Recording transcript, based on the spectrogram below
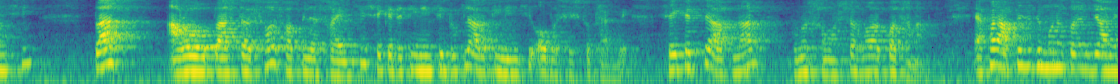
ইঞ্চি প্লাস আরও প্লাস্টার সহ সব মিলে ছয় ইঞ্চি সেক্ষেত্রে তিন ইঞ্চি ঢুকলে আরও তিন ইঞ্চি অবশিষ্ট থাকবে। সেই ক্ষেত্রে আপনার কোনো সমস্যা হওয়ার কথা না। এখন আপনি যদি মনে করেন যে আমি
